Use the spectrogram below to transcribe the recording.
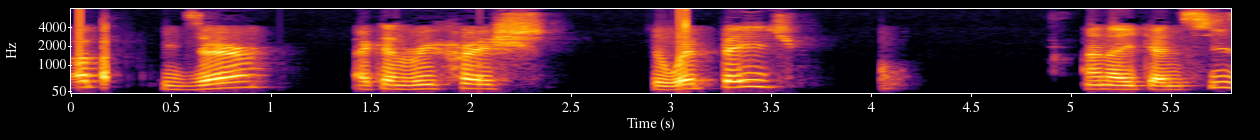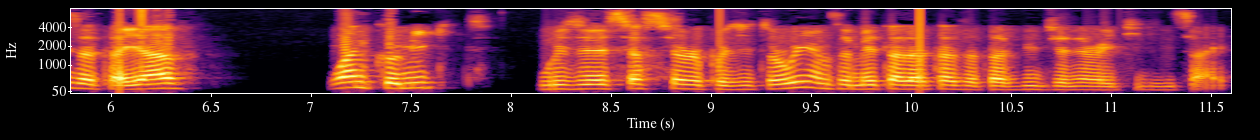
Up, it's there. I can refresh the web page and I can see that I have one commit with the SRC repository and the metadata that have been generated inside.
